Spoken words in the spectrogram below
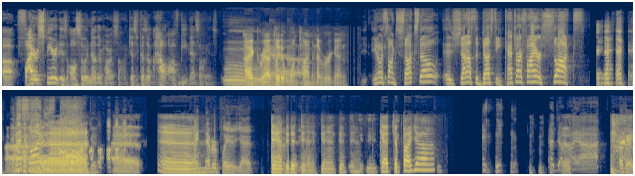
Uh, Fire Spirit is also another hard song, just because of how offbeat that song is. Ooh, I agree. I played it one time and never again. You know what song sucks though? Is shout outs to Dusty. Catch Our Fire sucks. That song is dog. Uh, Eh. I never played it yet. I Dun, haven't dun, played it yet. dun, dun, dun, dun. Catch a fire. Catch Our Fire. Okay,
